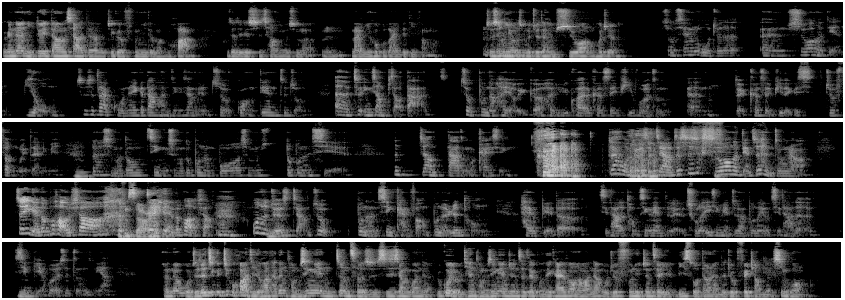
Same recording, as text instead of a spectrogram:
OK，那你对当下的这个腐女的文化或者这个市场有什么嗯满意或不满意的地方吗？就是你有什么觉得很失望或者首先，我觉得，嗯，失望的点有，就是在国内一个大环境下面，就广电这种，呃，就影响比较大，就不能很有一个很愉快的磕 CP 或者怎么，嗯，对，磕 CP 的一个喜就氛围在里面，嗯。但是什么都禁，什么都不能播，什么都不能写，那这样大家怎么会开心？对啊，我觉得是这样，这是失望的点，这很重要。这一点都不好笑啊！这一点都不好笑。我是觉得是这样，就不能性开放，不能认同，还有别的其他的同性恋之类的，除了异性恋之外，不能有其他的性别或者是怎么怎么样。呃，那我觉得这个这个话题的话，它跟同性恋政策是息息相关的。如果有一天同性恋政策在国内开放的话，那我觉得腐女政策也理所当然的就非常的兴旺了。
